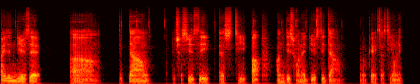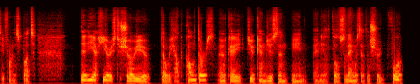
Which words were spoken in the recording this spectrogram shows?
I didn't use the um, the down I just use the st up and this one I used the down. Okay that's the only difference but the idea here is to show you that we have counters okay you can use them in any of those languages that I showed before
